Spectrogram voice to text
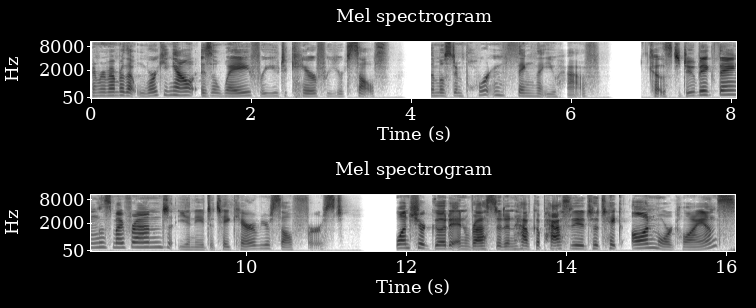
And remember that working out is a way for you to care for yourself, the most important thing that you have. Because to do big things, my friend, you need to take care of yourself first. Once you're good and rested and have capacity to take on more clients,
